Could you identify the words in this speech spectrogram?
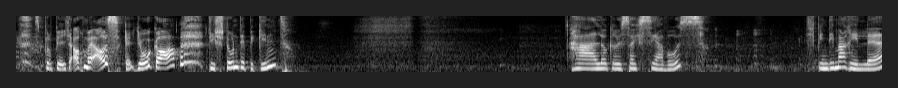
das probiere ich auch mal aus. Gell, Yoga. Die Stunde beginnt. Hallo, grüß euch, Servus. Bin die Marille,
